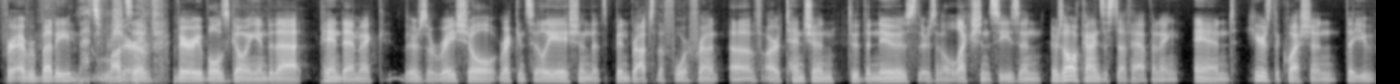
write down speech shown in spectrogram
for everybody. That's for Lots sure. of variables going into that pandemic. There's a racial reconciliation that's been brought to the forefront of our attention through the news. There's an election season. There's all kinds of stuff happening. And here's the question that you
